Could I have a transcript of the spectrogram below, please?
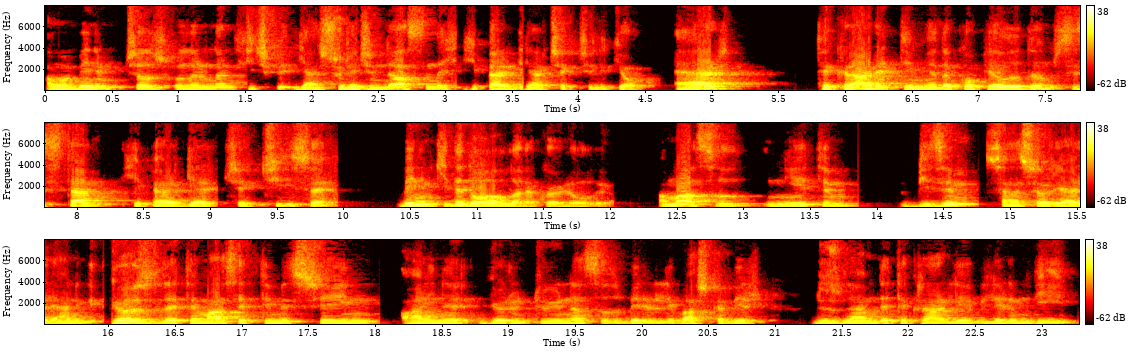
Ama benim çalışmalarımdan hiçbir yani sürecimde aslında hiper gerçekçilik yok. Eğer tekrar ettiğim ya da kopyaladığım sistem hiper gerçekçi ise benimki de doğal olarak öyle oluyor. Ama asıl niyetim bizim sensöriyel yani gözle temas ettiğimiz şeyin aynı görüntüyü nasıl belirli başka bir düzlemde tekrarlayabilirim değil.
